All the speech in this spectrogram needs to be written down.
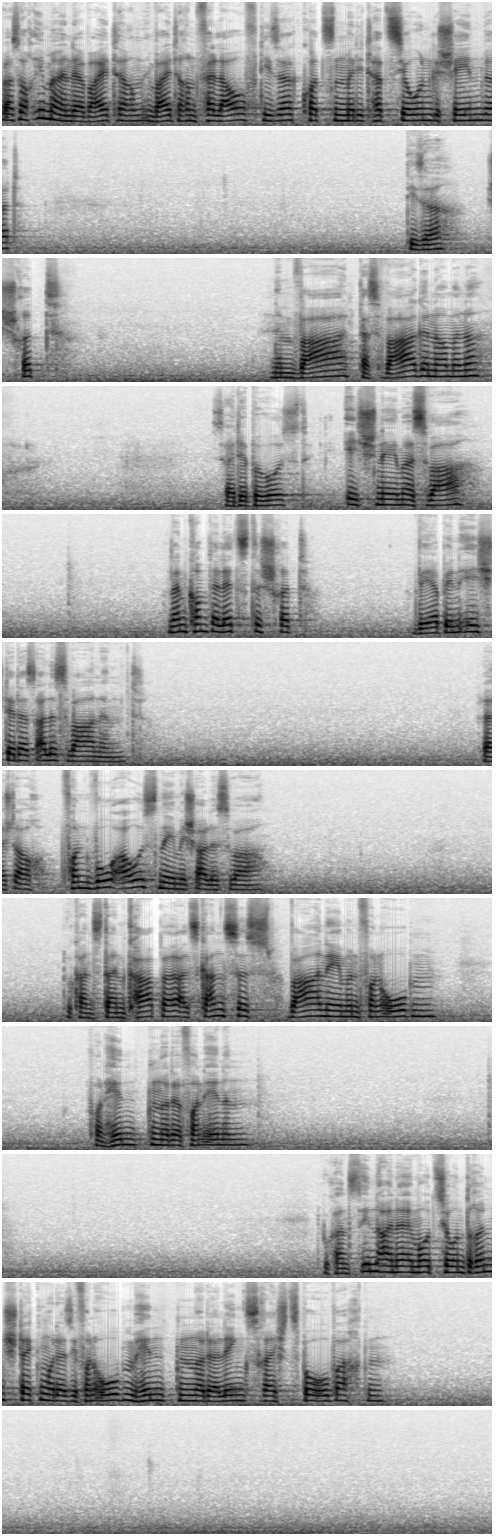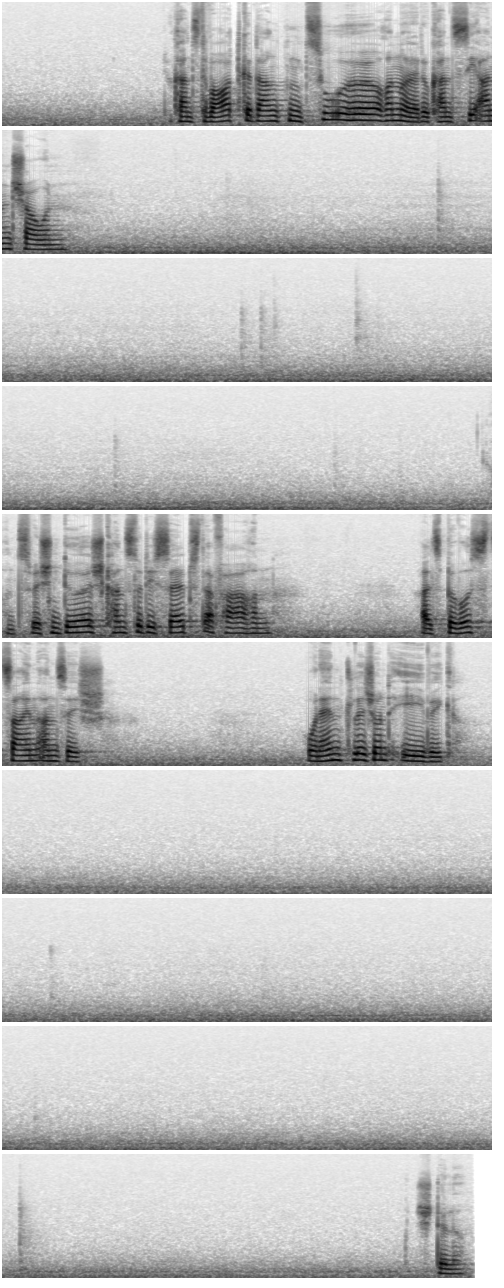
Und was auch immer in der weiteren, im weiteren Verlauf dieser kurzen Meditation geschehen wird, dieser Schritt, nimm wahr das Wahrgenommene, sei dir bewusst, ich nehme es wahr. Und dann kommt der letzte Schritt, wer bin ich, der das alles wahrnimmt? Vielleicht auch, von wo aus nehme ich alles wahr? Du kannst deinen Körper als Ganzes wahrnehmen von oben, von hinten oder von innen. Du kannst in einer Emotion drinstecken oder sie von oben, hinten oder links, rechts beobachten. Kannst Wortgedanken zuhören oder du kannst sie anschauen. Und zwischendurch kannst du dich selbst erfahren als Bewusstsein an sich, unendlich und ewig. Stille.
